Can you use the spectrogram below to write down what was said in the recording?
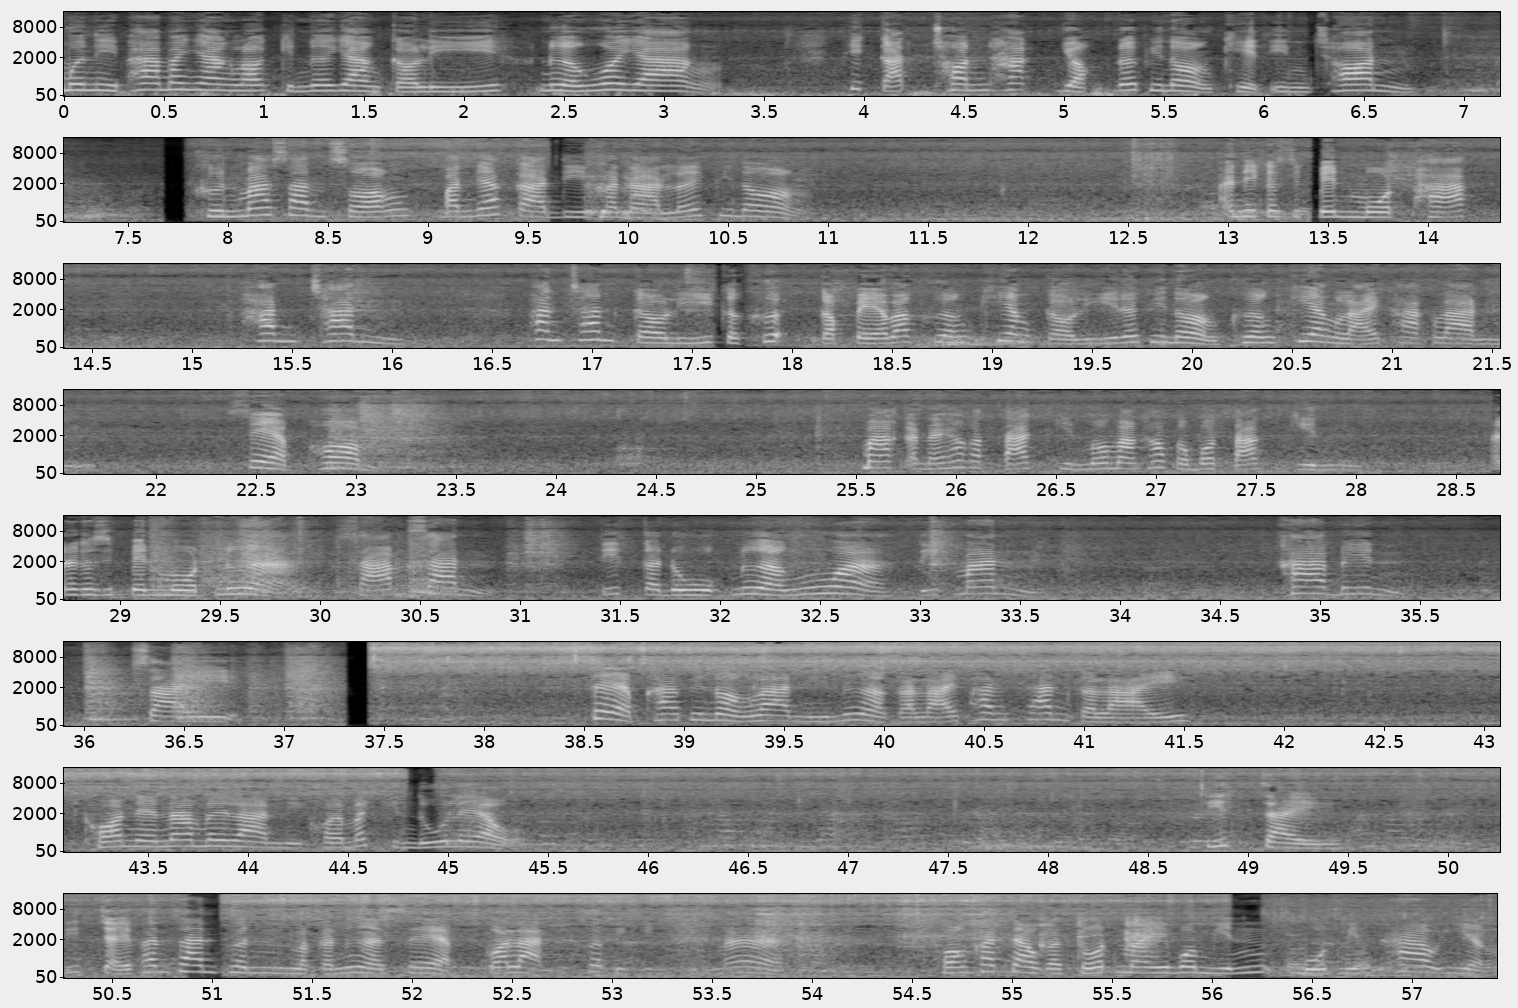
มื่อนีผ้ามายางรอกินเนื้อย่างเกาหลี เนื้องัวย่าง พี่กัดชอนฮักหยอกด้อพี่น้องเขตอินชอนขึ้นมาสั้นสองบรรยากาศดีขนาดเลยพี่น้อง อันนี้ก็สิเป็นโหมดพัก พันชั่นพันชั่นเกาหลีก็คือก็แปลว่าเครื่องเคียงเกาหลีด้อพี่น้องเครื่องเคียงหลายคักลันแซ่บพร้อม มากอันไหนเขาก็ตักกินบ่มากเขาก็บ่ตักกิน อันนี้ก็สิเป็นโหมดเนื้อสามสั้น ติดกระดูกเนื้องัวติดมันค่าบิน ใส่แซบค่ะพี่น้องร้านนี้เนื้อก็หลายพันสั้นก็หลายขอแนะนำเลยร้านนี้คอยมากินดูแล้ว ติดใจ ติดใจพันสั้นเพิ่นแล้วก็เนื้อแซบก็ร้านที่เคยไปกินกินมากของข้าเจ้ากับสดไหมบ่มิ้นบูดมิ้นข้าวเอียง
